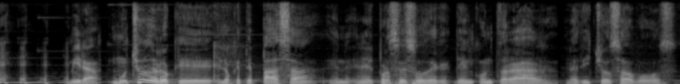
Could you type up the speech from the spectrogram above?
Mira, mucho de lo que, lo que te pasa en, el proceso de, de encontrar la dichosa voz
